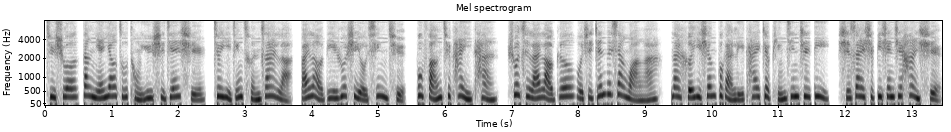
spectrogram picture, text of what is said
据说当年妖族统御世间时就已经存在了。白老弟若是有兴趣，不妨去看一看。说起来，老哥我是真的向往啊，奈何一生不敢离开这平津之地，实在是毕生之憾事。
